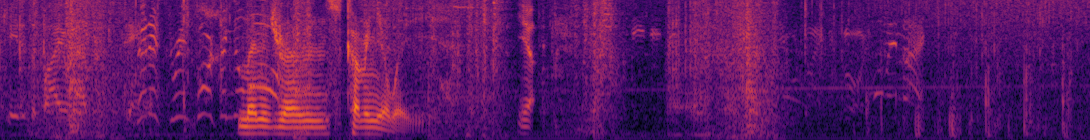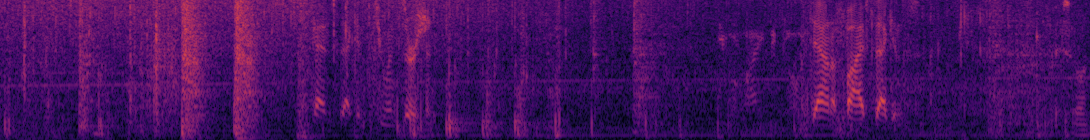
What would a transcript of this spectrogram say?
located the biohazard container. Many drones coming your way. Yeah. Ten seconds to insertion. Down to five seconds. This one.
